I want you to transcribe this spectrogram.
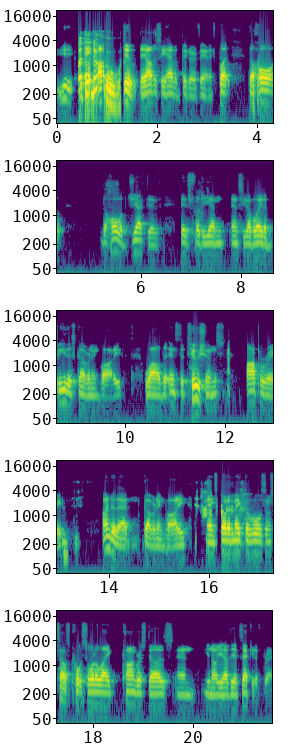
you, but they do. Do they obviously have a bigger advantage? But the whole the whole objective is for the NCAA to be this governing body, while the institutions operate under that governing body and sort of make the rules themselves, sort of like Congress does and you know you have the executive branch.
